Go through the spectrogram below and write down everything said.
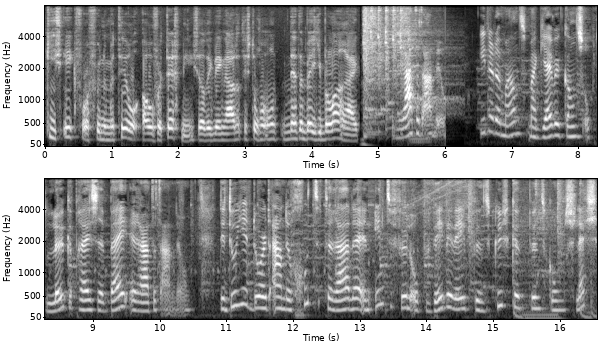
kies ik voor fundamenteel over technisch. Dat ik denk, nou dat is toch net een beetje belangrijk. Raad het aandeel. Iedere maand maak jij weer kans op leuke prijzen bij Raad het Aandeel. Dit doe je door het aandeel goed te raden en in te vullen op www.kuske.com slash.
